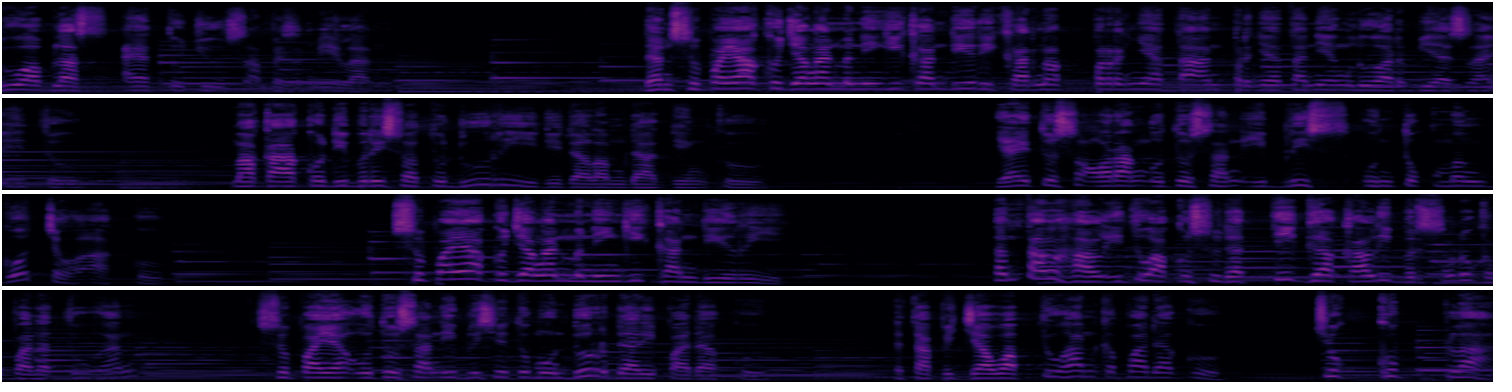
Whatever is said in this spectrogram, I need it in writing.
12 ayat 7 sampai 9. Dan supaya aku jangan meninggikan diri karena pernyataan-pernyataan yang luar biasa itu. Maka aku diberi suatu duri di dalam dagingku. Yaitu seorang utusan iblis untuk menggocoh aku. Supaya aku jangan meninggikan diri. Tentang hal itu aku sudah tiga kali berseru kepada Tuhan. Supaya utusan iblis itu mundur daripadaku. Tetapi jawab Tuhan kepadaku. Cukuplah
